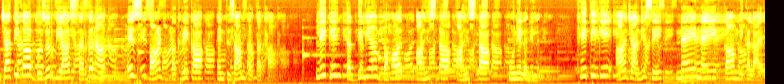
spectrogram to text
जाति का बुज़ुर्ग या सरगना इस बांट बखरे का इंतज़ाम करता था। लेकिन तब्दीलियाँ बहुत आहिस्ता आहिस्ता होने लगी। खेती के आ जाने से नए नए काम निकल आए।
